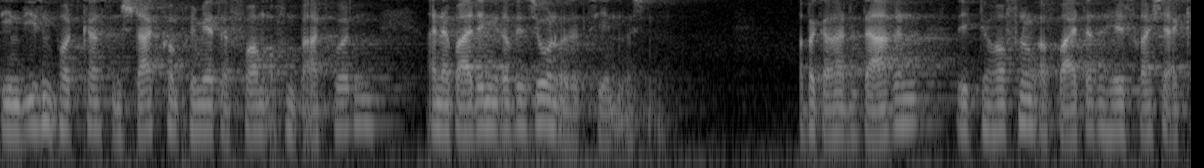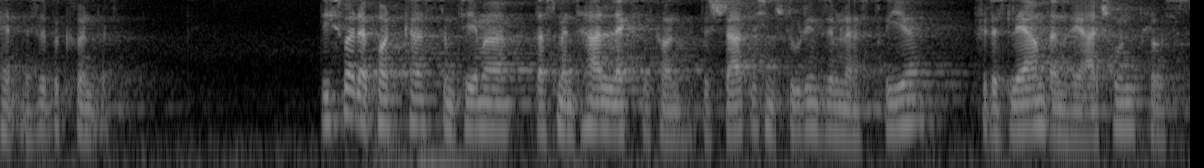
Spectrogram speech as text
die in diesem Podcast in stark komprimierter Form offenbart wurden, einer baldigen Revision unterziehen müssen. Aber gerade darin liegt die Hoffnung auf weitere hilfreiche Erkenntnisse begründet. Dies war der Podcast zum Thema Das mentale Lexikon des staatlichen Studienseminars Trier für das Lehramt an Realschulen Plus.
